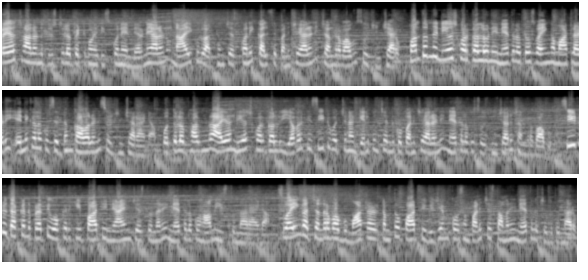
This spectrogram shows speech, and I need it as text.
ప్రయోజనాలను దృష్టిలో పెట్టుకుని తీసుకునే నిర్ణయాలను నాయకులు అర్థం చేసుకుని కలిసి పనిచేయాలని చంద్రబాబు సూచించారు. పంతొమ్మిది నియోజకవర్గాల్లోని నేతలతో స్వయంగా మాట్లాడి ఎన్నికలకు సిద్ధం కావాలని సూచించారు ఆయన. పొత్తులో భాగంగా ఆయా నియోజకవర్గాల్లో ఎవరికి సీటు వచ్చినా గెలిపించేందుకు పనిచేయాలని నేతలకు సూచించారు చంద్రబాబు. సీటు దక్కని ప్రతి ఒక్కరికి పార్టీ న్యాయం చేస్తుందని నేతలకు హామీ ఇస్తున్నారు ఆయన. స్వయంగా చంద్రబాబు మాట్లాడటంతో పార్టీ విజయం కోసం పనిచేస్తామని నేతలు చెబుతున్నారు.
